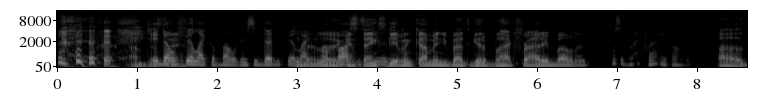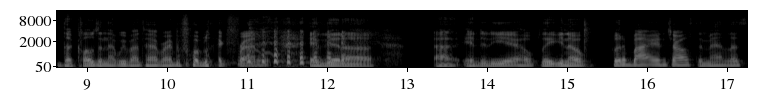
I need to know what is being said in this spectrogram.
It don't saying. feel like a bonus. It doesn't feel like Now my boss and Thanksgiving coming, you about to get a Black Friday bonus. What's a Black Friday bonus? Uh, the closing that we about to have right before Black Friday, and then uh, uh, end of the year, hopefully, you know, put a buyer in Charleston, man. Let's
